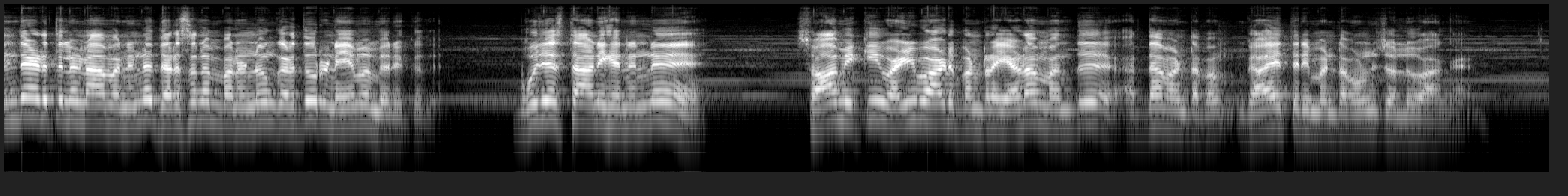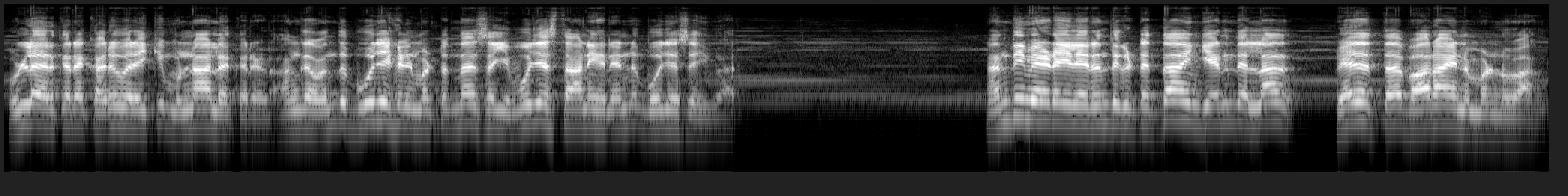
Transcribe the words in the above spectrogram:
எந்த இடத்துல நாம் நின்று தரிசனம் பண்ணணுங்கிறது ஒரு நியமம் இருக்குது. பூஜஸ்தானிகர் நின்று சுவாமிக்கு வழிபாடு பண்ணுற இடம் வந்து அர்த்த மண்டபம் காயத்ரி மண்டபம்னு சொல்லுவாங்க. உள்ளே இருக்கிற கருவறைக்கு முன்னால் இருக்கிற இடம். அங்கே வந்து பூஜைகள் மட்டும்தான் செய்ய பூஜஸ்தானிகர் நின்று பூஜை செய்வார். நந்தி மேடையில் இருந்துக்கிட்டு தான் இங்கேருந்து எல்லாம் வேதத்தை பாராயணம் பண்ணுவாங்க.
